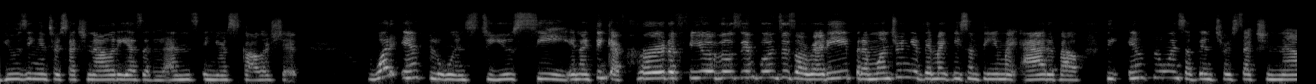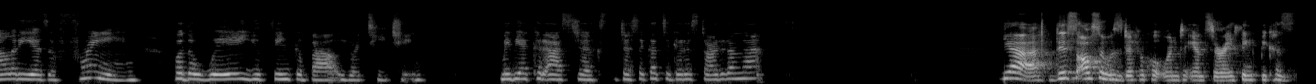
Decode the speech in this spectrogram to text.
using intersectionality as a lens in your scholarship. What influence do you see? And I think I've heard a few of those influences already, but I'm wondering if there might be something you might add about the influence of intersectionality as a frame for the way you think about your teaching. Maybe I could ask Jessica to get us started on that. Yeah, this also was a difficult one to answer. I think because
